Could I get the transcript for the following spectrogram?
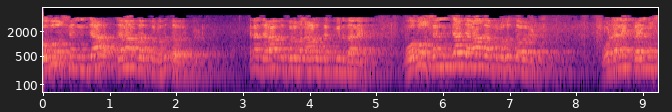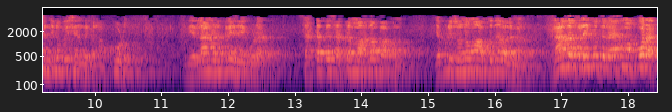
ஒது செஞ்சால் ஜனாதா தொழுகை தவறி போயிடும். ஏன்னா ஜனாதா தொழுக நாலு தக்பீர் தானே? ஒது செஞ்சா ஜனாதா தொழுக தவறிடும் உடனே தயவு செஞ்சுட்டு போய் சேர்ந்துக்கலாம் கூடும் இது எல்லா நேரத்திலையும் செய்யக்கூடாது சட்டத்தை சட்டமாக தான் பார்க்கணும் எப்படி சொன்னோமோ அப்படிதான் விளங்கணும் ஜனாதா தொலைக்கு ஒருத்தர் வேகமா போறார்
